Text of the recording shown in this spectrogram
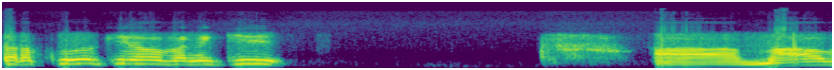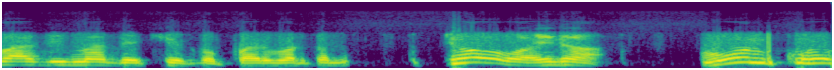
तर कुरो के हो भने कि माओवादीमा देखिएको परिवर्तन त्यो होइन। मूल कुरो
